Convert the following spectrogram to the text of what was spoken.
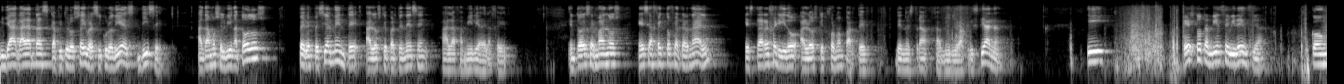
Ya Gálatas capítulo 6, versículo 10 dice, hagamos el bien a todos, pero especialmente a los que pertenecen a la familia de la fe. Entonces, hermanos, ese afecto fraternal está referido a los que forman parte de nuestra familia cristiana. Y esto también se evidencia con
